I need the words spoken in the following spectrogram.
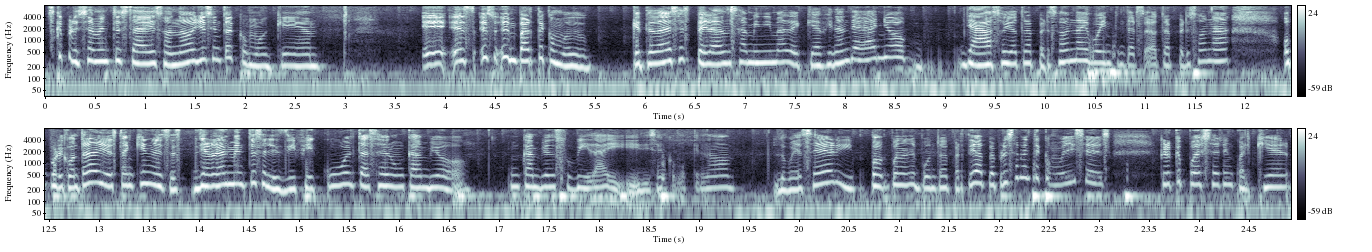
Es que precisamente está eso, ¿no? Yo siento como que eh, es, es en parte como que te da esa esperanza mínima de que a final de año ya soy otra persona y voy a intentar ser otra persona. O por el contrario, están quienes es- ya realmente se les dificulta hacer un cambio, un cambio en su vida y, dicen como que no lo voy a hacer y pon- ponen el punto de partida. Pero precisamente como dices, creo que puede ser en cualquier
